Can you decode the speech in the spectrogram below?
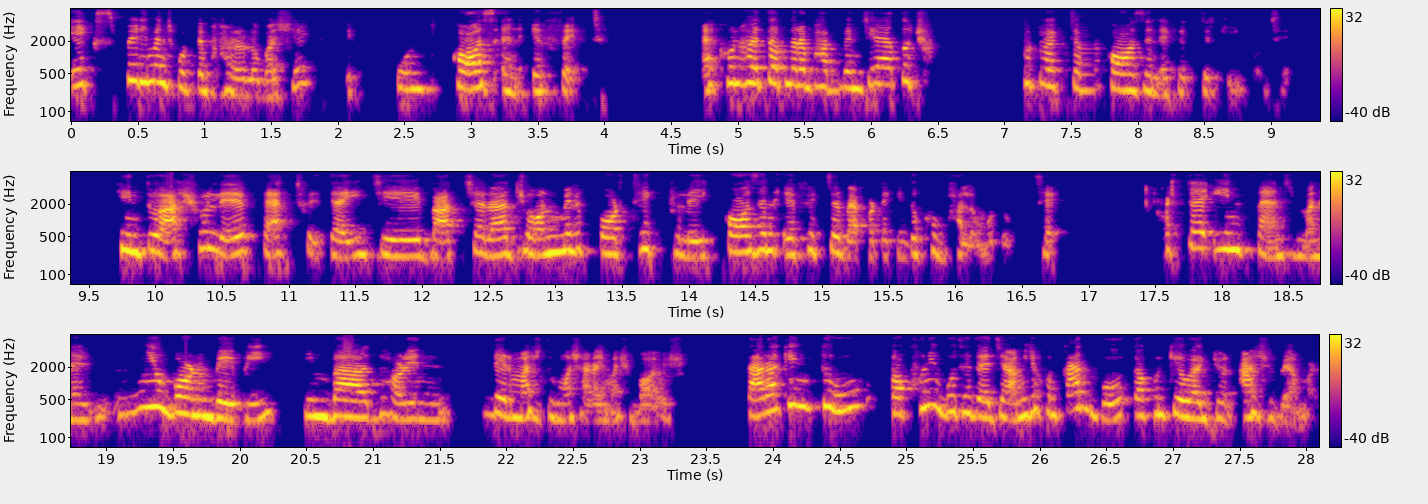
এক্সপেরিমেন্ট করতে ভালোবাসে কজ এন্ড এফেক্ট এখন হয়তো আপনারা ভাববেন যে এত ছোট একটা কজ এন্ড এফেক্টের কি বলছে? কিন্তু আসলে ফ্যাক্ট এটাই যে বাচ্চারা জন্মের পর থেকে হলে কজ এন্ড এফেক্ট এর ব্যাপারটা কিন্তু খুব ভালো মতো বুঝে। একটা ইনফ্যান্ট মানে নিউ বর্ন বেবি কিংবা ধরেন দেড় মাস, দু মাস, আড়াই মাস বয়স, তারা কিন্তু তখনই বুঝে যায় যে আমি যখন কাঁদবো তখন কেউ একজন আসবে আমার।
